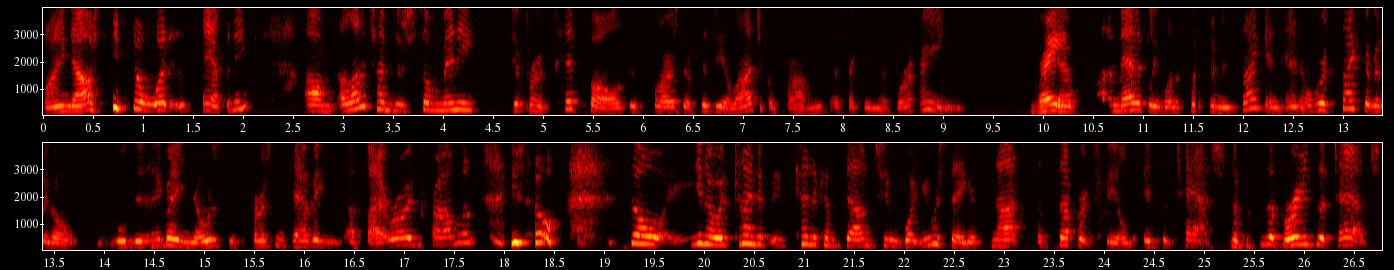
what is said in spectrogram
find out you know what is happening? Um, a lot of times there's so many different pitfalls as far as their physiological problems affecting their brain right. that we automatically want to put them in psych and, and over at psych they're going to go well did anybody notice this person's having a thyroid problem? You know? So you know it kind of it kind of comes down to what you were saying. It's not a separate field it's attached. The, the brain's attached.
